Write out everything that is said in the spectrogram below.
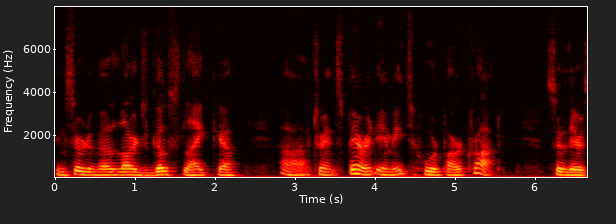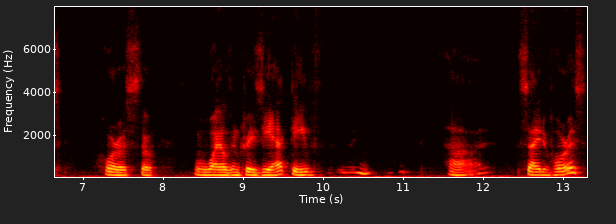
in sort of a large ghost-like uh, uh, transparent image, Hoor-paar-kraat. So there's Horus, the wild and crazy active uh, side of Horus,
